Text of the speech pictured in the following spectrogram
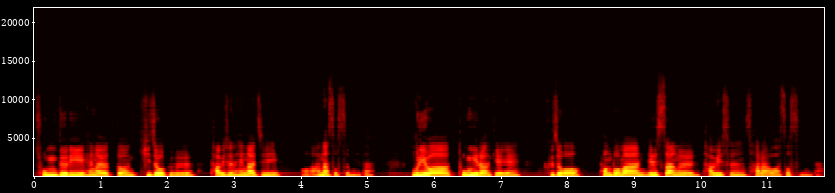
종들이 행하였던 기적을 다윗은 행하지 어, 않았었습니다. 우리와 동일하게 그저 평범한 일상을 다윗은 살아왔었습니다.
